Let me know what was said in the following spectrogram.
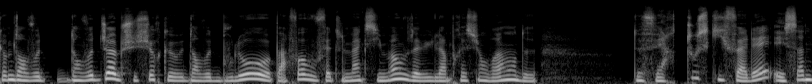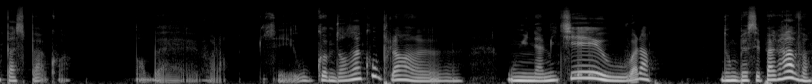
Comme dans votre, job, je suis sûre que dans votre boulot, parfois, vous faites le maximum, vous avez eu l'impression vraiment de, de faire tout ce qu'il fallait et ça ne passe pas, quoi. Bon, ben voilà. C'est, ou comme dans un couple, hein, euh, ou une amitié, ou voilà. Donc, ben c'est pas grave.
